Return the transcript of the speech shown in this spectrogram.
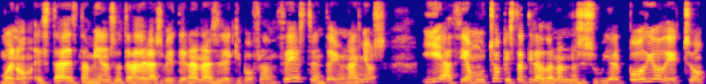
Bueno, esta es, también es otra de las veteranas del equipo francés, 31 años, y hacía mucho que esta tiradora no se subía al podio. De hecho,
